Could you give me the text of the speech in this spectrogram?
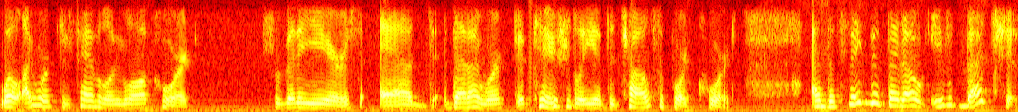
Well, I worked in family law court for many years, and then I worked occasionally in the child support court. And the thing that they don't even mention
